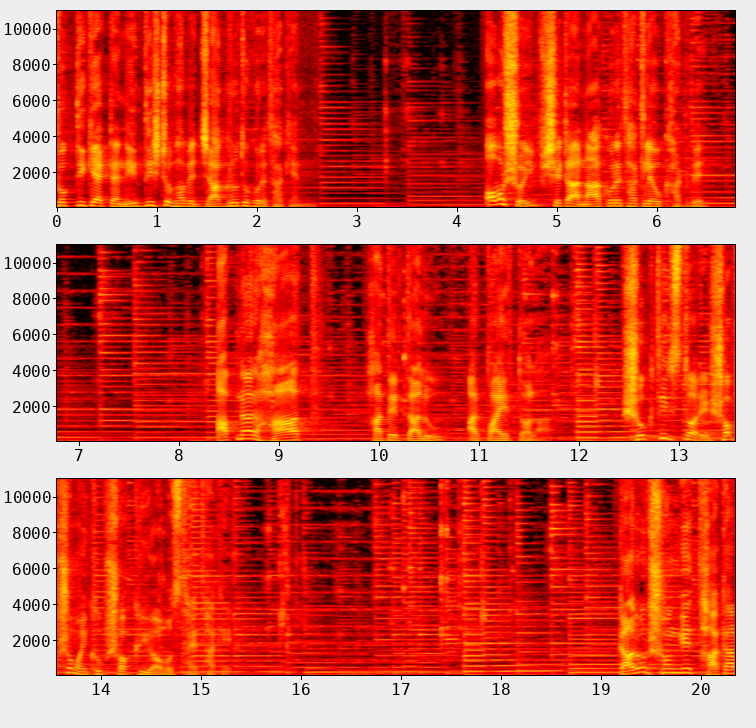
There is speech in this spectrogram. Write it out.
শক্তিকে একটা নির্দিষ্টভাবে জাগ্রত করে থাকেন, অবশ্যই সেটা না করে থাকলেও খাটবে। আপনার হাত, হাতের তালু আর পায়ের তলা। শক্তির স্তরে সবসময় খুব সক্রিয় অবস্থায় থাকে। কারোর সঙ্গে থাকার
